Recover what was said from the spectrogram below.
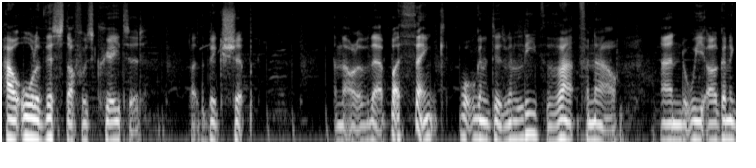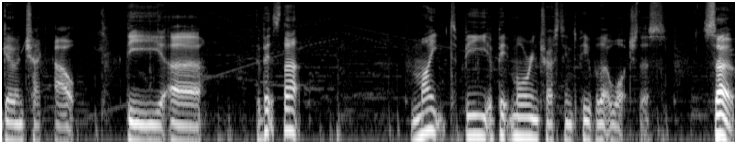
how all of this stuff was created, like the big ship and that over there. But I think what we're going to do is we're going to leave that for now, and we are going to go and check out the uh, the bits that might be a bit more interesting to people that watch this. So,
